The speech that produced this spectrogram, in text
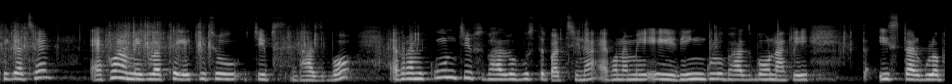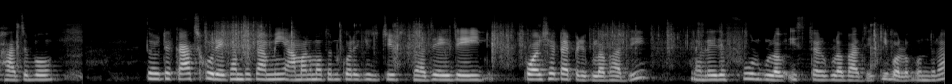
ঠিক আছে? এখন আমি এগুলোর থেকে কিছু চিপস ভাজবো। এখন আমি কোন চিপস ভাজবো বুঝতে পারছি না। এখন আমি এই রিংগুলো ভাজবো নাকি স্টারগুলো ভাজবো। তো একটা কাজ করি, এখান থেকে আমি আমার মতন করে কিছু চিপস ভাজি, এই যে এই পয়সা টাইপেরগুলো ভাজি। নাহলে এই যে ফুলগুলো, স্টারগুলো বাজে, কি বলো বন্ধুরা?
